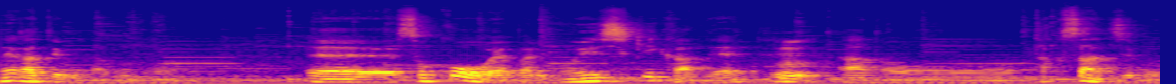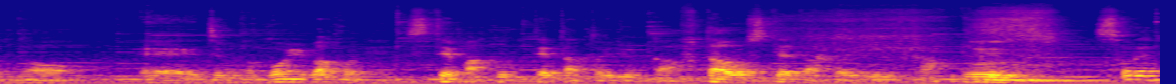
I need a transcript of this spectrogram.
ネガティブな部分、えーそこをやっぱり無意識化で、うん。あのーたくさん自分の、えー自分のゴミ箱に捨てまくってたというか蓋をしてたというか、それに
